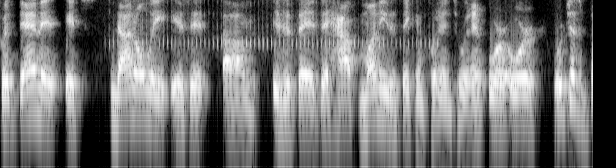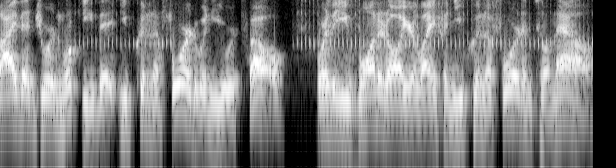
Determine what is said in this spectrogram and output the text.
but then it, it's not only is it um, is it they, they have money that they can put into it, or or or just buy that Jordan rookie that you couldn't afford when you were 12, or that you've wanted all your life and you couldn't afford until now.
